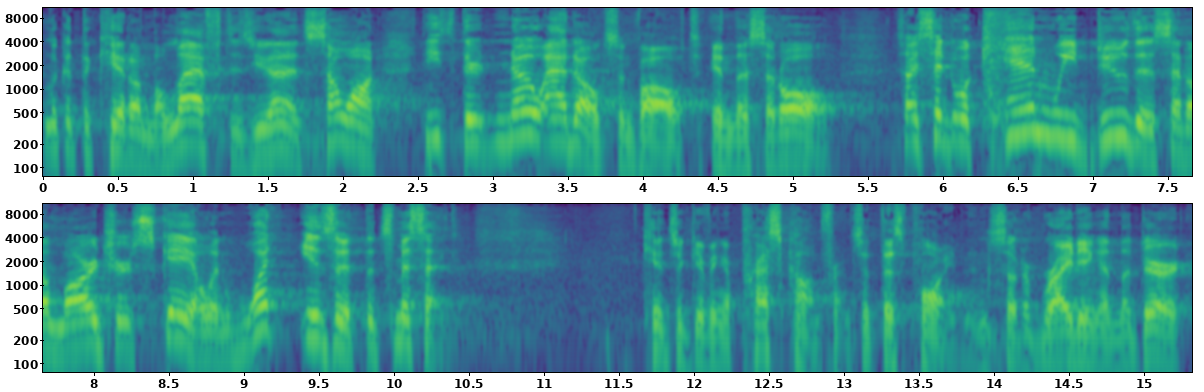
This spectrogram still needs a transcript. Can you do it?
Look at the kid on the left, as you and so on. These, there are no adults involved in this at all. So I said, well, can we do this at a larger scale? And what is it that's missing? Kids are giving a press conference at this point and sort of writing in the dirt.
